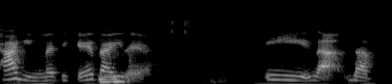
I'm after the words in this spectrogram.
tagging, la etiqueta y de y la, la,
